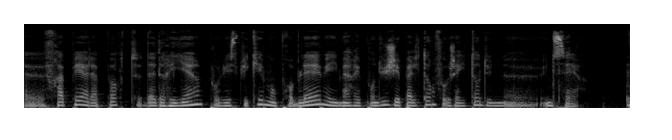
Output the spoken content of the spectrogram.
euh, frapper à la porte d'Adrien pour lui expliquer mon problème. Et il m'a répondu, j'ai pas le temps, faut que j'aille tendre une, euh, une serre.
